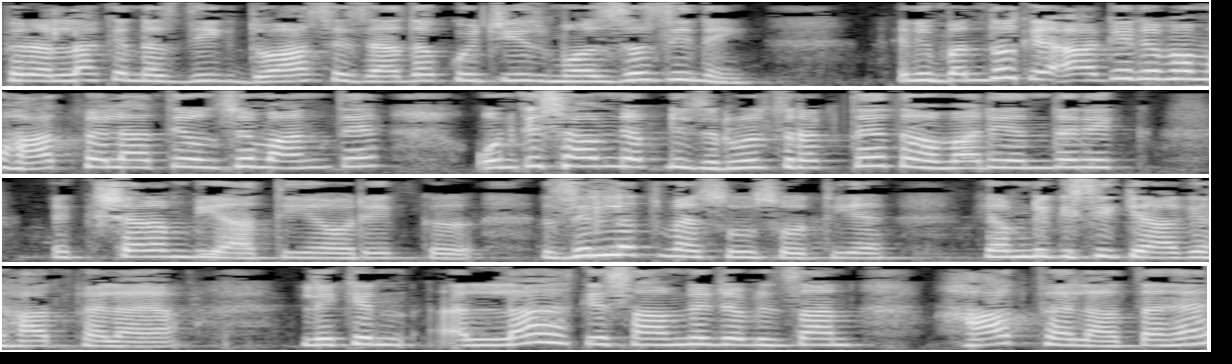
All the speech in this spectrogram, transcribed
پھر اللہ کے نزدیک دعا سے زیادہ کوئی چیز معزز ہی نہیں۔ یعنی بندوں کے آگے جب ہم ہاتھ پھیلاتے ہیں، ان سے مانگتے ہیں، ان کے سامنے اپنی ضرورت رکھتے ہیں، تو ہمارے اندر ایک ایک شرم بھی آتی ہے اور ایک ذلت محسوس ہوتی ہے کہ ہم نے کسی کے آگے ہاتھ پھیلایا۔ لیکن اللہ کے سامنے جب انسان ہاتھ پھیلاتا ہے،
